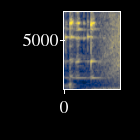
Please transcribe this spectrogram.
you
